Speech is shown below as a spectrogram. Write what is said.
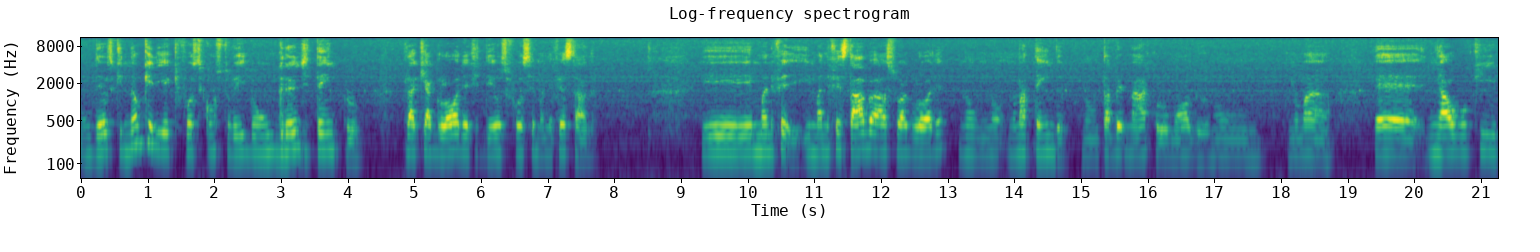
Um Deus que não queria que fosse construído um grande templo para que a glória de Deus fosse manifestada. E, manifestava a sua glória num, numa tenda, num tabernáculo móvel, num, numa, é, em algo que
